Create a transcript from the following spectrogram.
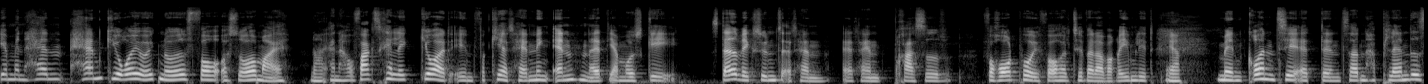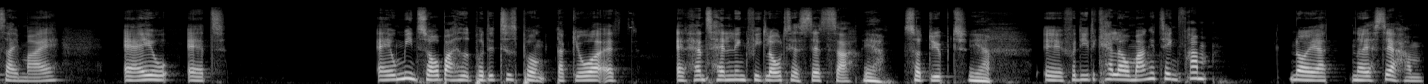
Jamen, han, han gjorde jo ikke noget for at såre mig. Nej. Han har jo faktisk heller ikke gjort en forkert handling, anden at jeg måske stadigvæk synes, at han, at han pressede for hårdt på i forhold til, hvad der var rimeligt. Ja. Men grunden til, at den sådan har plantet sig i mig, er jo, at er jo min sårbarhed på det tidspunkt, der gjorde, at, at hans handling fik lov til at sætte sig Ja. så dybt. Ja. Øh, fordi det kalder jo mange ting frem, når jeg, når jeg ser ham.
